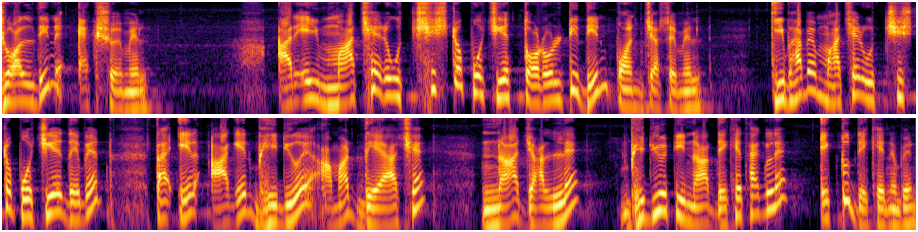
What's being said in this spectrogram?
জল দিন একশো এম এল আর এই মাছের উচ্ছিষ্ট পচিয়ে তরলটি দিন পঞ্চাশ এম এল কীভাবে মাছের উচ্ছিষ্ট পচিয়ে দেবেন তা এর আগের ভিডিওয়ে আমার দেয়া আছে। না জানলে, ভিডিওটি না দেখে থাকলে একটু দেখে নেবেন।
